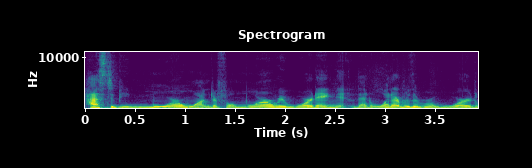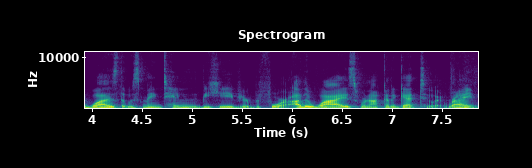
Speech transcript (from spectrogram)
has to be more wonderful, more rewarding than whatever the reward was that was maintaining the behavior before. Otherwise, we're not going to get to it, right?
